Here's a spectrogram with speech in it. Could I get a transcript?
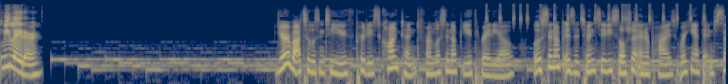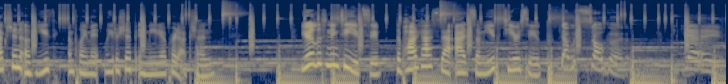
me later. You're about to listen to youth produced content from Listen Up Youth Radio. Listen Up is a Twin Cities social enterprise working at the intersection of youth employment, leadership, and media production. You're listening to Youth Soup, the podcast that adds some youth to your soup. That was so good. Yay.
